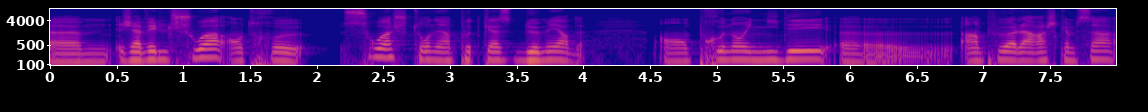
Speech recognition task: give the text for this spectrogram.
euh, j'avais le choix entre soit je tournais un podcast de merde en prenant une idée un peu à l'arrache comme ça,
